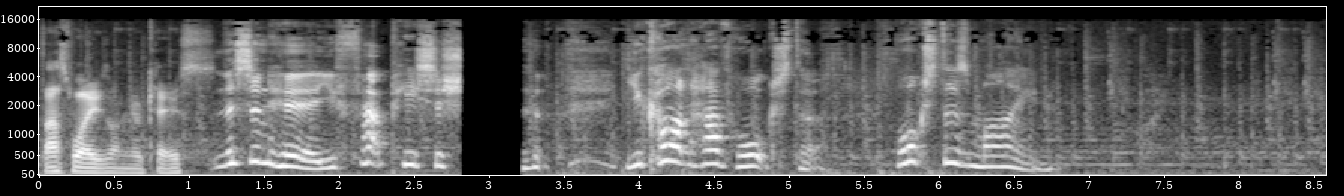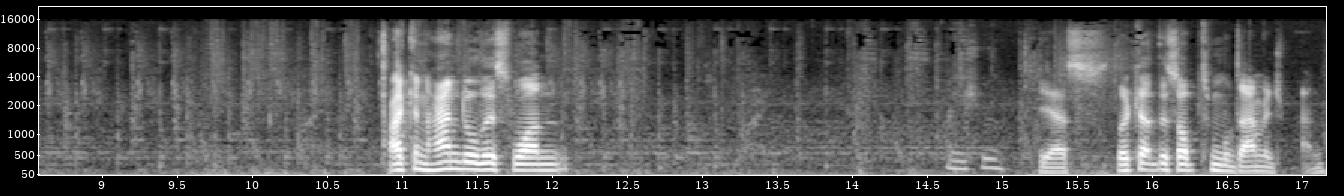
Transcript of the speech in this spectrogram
That's why he's on your case. Listen here, you fat piece of sh. you can't have Hawkster. Hawkster's mine. I can handle this one. Are you sure? Yes. Look at this optimal damage, man.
